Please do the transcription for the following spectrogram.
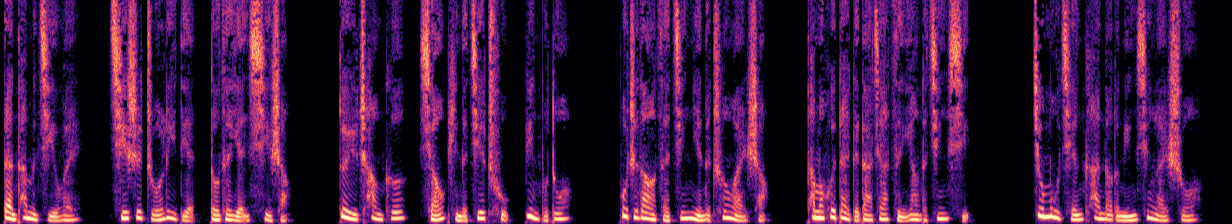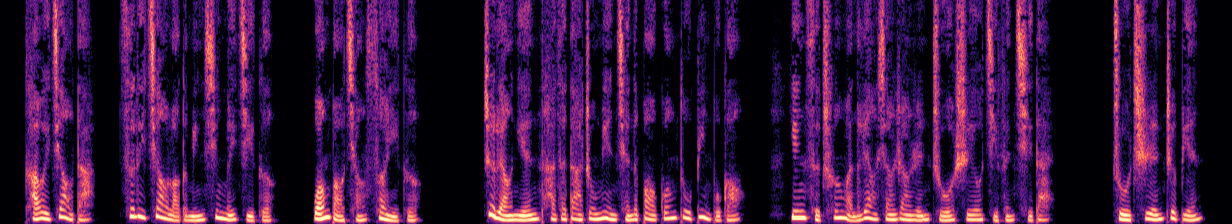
但他们几位其实着力点都在演戏上，对于唱歌、小品的接触并不多。不知道在今年的春晚上，他们会带给大家怎样的惊喜？就目前看到的明星来说，咖位较大、资历较老的明星没几个，王宝强算一个。这两年他在大众面前的曝光度并不高，因此春晚的亮相让人着实有几分期待。主持人这边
